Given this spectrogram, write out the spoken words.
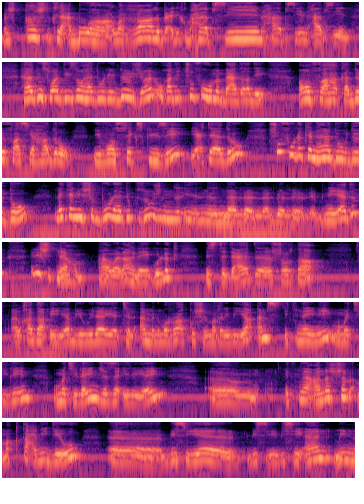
ما تبقاش تلعبوها. الله غالب عليكم. حابسين حابسين حابسين. هادو soi-disant هادو les deux jeunes وغادي تشوفوهم من بعد. غادي on va هكا de face يهضروا. ils vont s'excuser يعتذروا. شوفوا لكن هادو دو دو لكن يشبهوا لهذوك زوج بني آدم اللي شتناهم. ها ولا هنا يقول لك استدعت الشرطة القضائية بولاية الأمن مراكش المغربية أمس اثنين ممثلين ممثلين جزائريين. اثناء نشر مقطع فيديو بسيان من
